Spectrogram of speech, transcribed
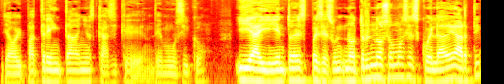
ya voy para 30 años casi que de músico. Y ahí entonces, pues es nosotros no somos escuela de arte,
